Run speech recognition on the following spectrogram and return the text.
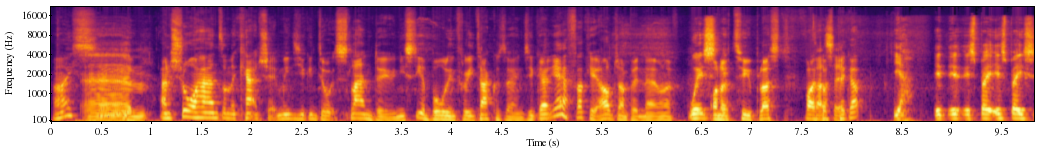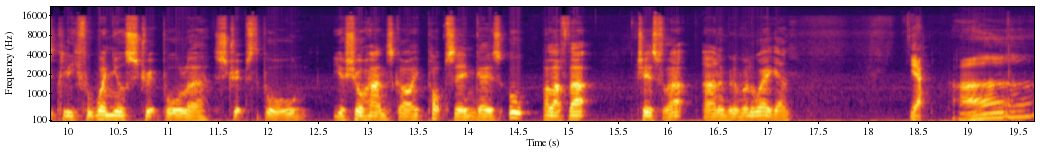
I see. Um, and sure hands on the catcher. It means you can do what Slan do. And you see a ball in three tackle zones. You go, yeah, fuck it. I'll jump in there on a, Which on a 2 plus, 5 That's plus it. pickup. Yeah, it, it, it's, ba- it's basically for when your strip baller strips the ball, your sure hands guy pops in, goes, Oh, I'll have that. Cheers for that. And I'm going to run away again. Yeah. Ah.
